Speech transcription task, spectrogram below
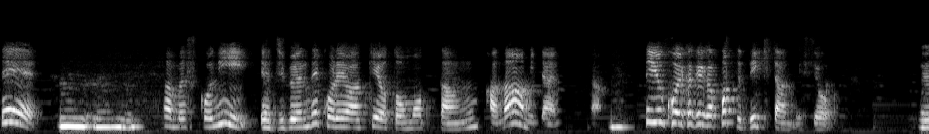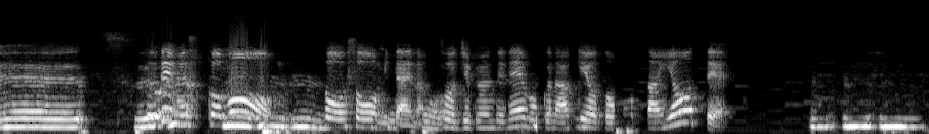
て、うんうんまあ、息子に、いや、自分でこれを開けようと思ったんかなみたいな。うんっていう声かけがパッてできたんですよ。えー、すそれで息子も、そうそう、みたいな。そうそう、自分でね、僕の開けようと思ったんよってうんうんうん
